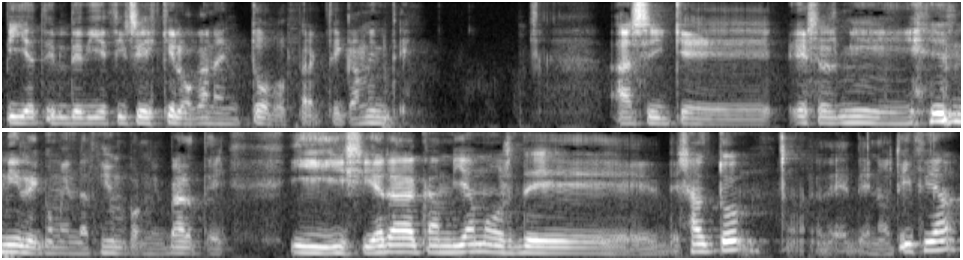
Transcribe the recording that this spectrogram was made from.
píllate el de 16 que lo gana en todo prácticamente. Así que esa es mi, recomendación por mi parte. Y si ahora cambiamos de, salto, de, noticia,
